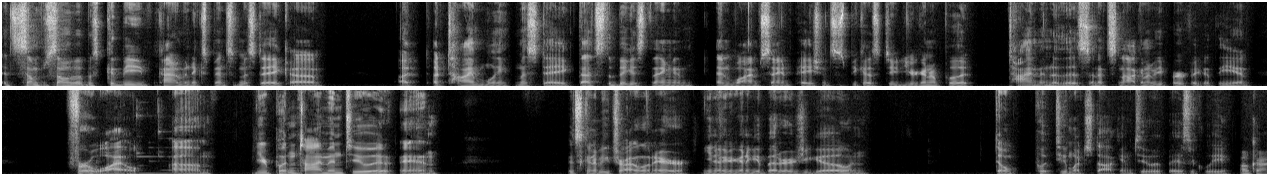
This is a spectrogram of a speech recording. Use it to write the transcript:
it's some some of it was could be kind of an expensive mistake, uh, a a timely mistake. That's the biggest thing, and and why I'm saying patience is because, dude, you're gonna put time into this, and it's not gonna be perfect at the end for a while. Um, you're putting time into it, and it's gonna be trial and error. You know, you're gonna get better as you go, and don't put too much stock into it. Basically, Okay.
